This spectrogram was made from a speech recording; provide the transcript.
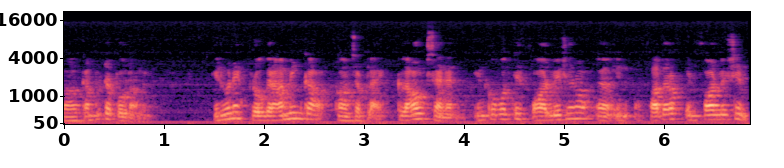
कंप्यूटर प्रोग्रामिंग इन्होंने प्रोग्रामिंग का कॉन्सेप्ट लाया क्लाउड सैनन इनको बोलते हैं formation of father of information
